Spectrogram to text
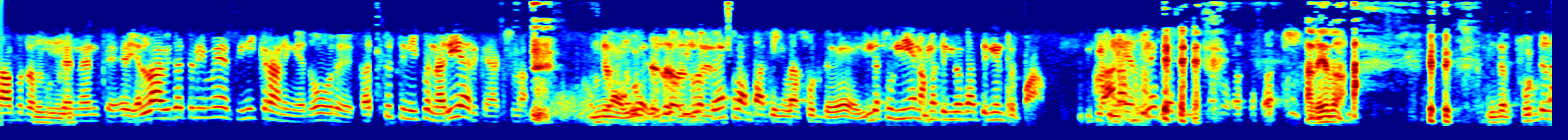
சாப்பிடுற ஃபுட் என்னன்ட்டு எல்லா விதத்துலயுமே திணிக்கிறானுங்க. ஏதோ ஒரு கருத்து திணிப்பு நிறைய இருக்கு ஆக்சுவலா இவ்வளவு பேசலாம் பாத்தீங்களா ஃபுட் இந்த சுண்ணியே நம்ம திங்கதான் தின்னுட்டு இருப்பான் அதேதான். இந்த ஃபுட்ல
